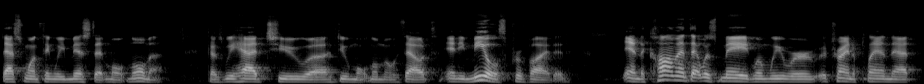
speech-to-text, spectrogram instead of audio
That's one thing we missed at Multnomah because we had to uh, do Multnomah without any meals provided. And the comment that was made when we were trying to plan that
